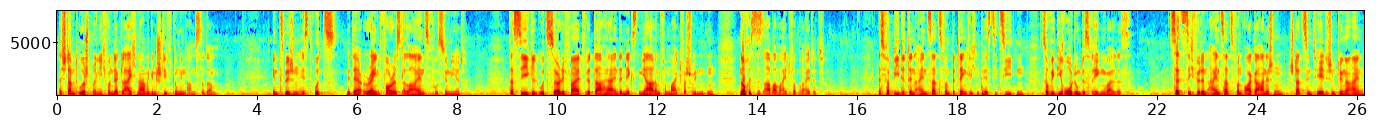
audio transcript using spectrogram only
Es stammt ursprünglich von der gleichnamigen Stiftung in Amsterdam. Inzwischen ist UTZ mit der Rainforest Alliance fusioniert. Das Siegel UTZ Certified wird daher in den nächsten Jahren vom Markt verschwinden, noch ist es aber weit verbreitet. Es verbietet den Einsatz von bedenklichen Pestiziden sowie die Rodung des Regenwaldes, setzt sich für den Einsatz von organischem statt synthetischem Dünger ein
